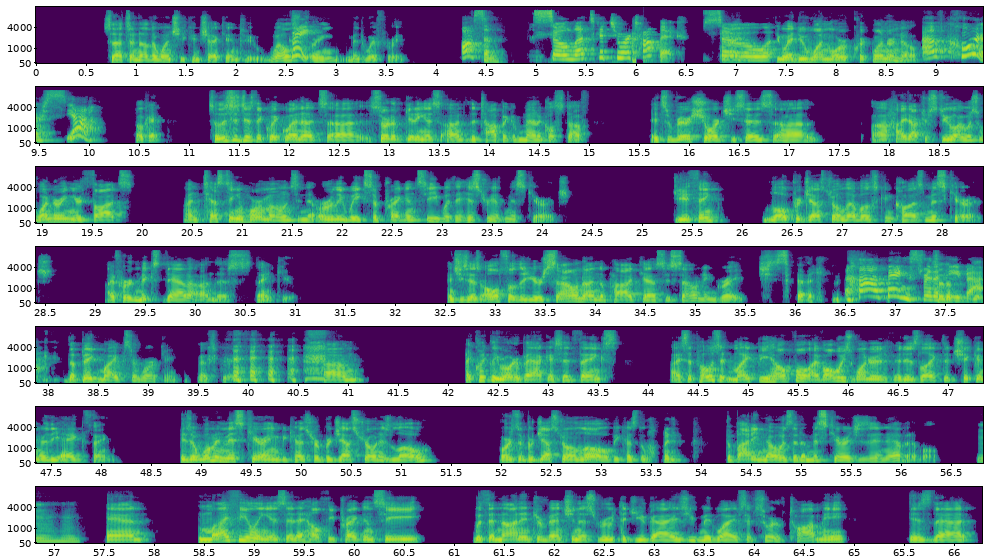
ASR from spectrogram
So that's another one she can check into. Wellspring Midwifery. Awesome. So let's get to our topic. So, Do I do one more quick one or no? of course, yeah. Okay. So this is just a quick one. It's uh, sort of getting us onto the topic of medical stuff. It's very short. She says, uh, uh, Hi, Dr. Stu. I was wondering your thoughts on testing hormones in the early weeks of pregnancy with a history of miscarriage. Do you think low progesterone levels can cause miscarriage? I've heard mixed data on this. Thank you. And she says also that your sound on the podcast is sounding great. She said, Thanks for the So feedback. the big mics are working. That's great. Um, I quickly wrote her back. I said, thanks. I suppose it might be helpful. I've always wondered if it is like the chicken or the egg thing. Is a woman miscarrying because her progesterone is low? Or is the progesterone low because the woman, the body knows that a miscarriage is inevitable? hmm And my feeling is that a healthy pregnancy with the non interventionist route that you guys, you midwives, have sort of taught me is that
